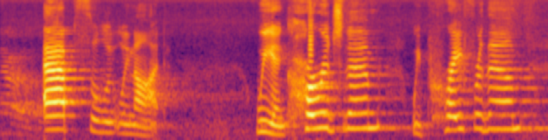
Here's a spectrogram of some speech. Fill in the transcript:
No. Absolutely not. We encourage them, we pray for them,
